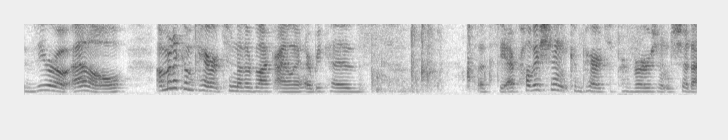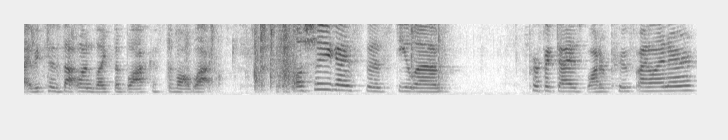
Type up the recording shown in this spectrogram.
0L. I'm going to compare it to another black eyeliner because, let's see, I probably shouldn't compare it to Perversion, should I? Because that one's like the blackest of all black. I'll show you guys the Stila Perfect Eyes Waterproof Eyeliner.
